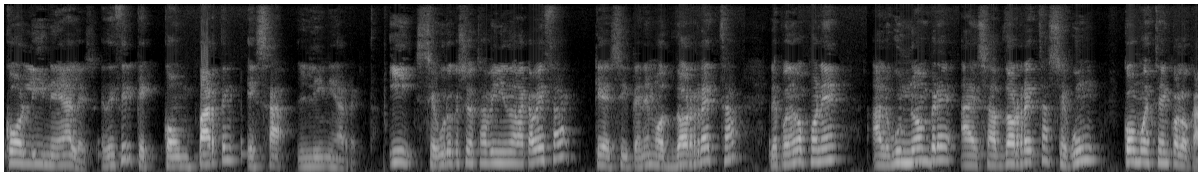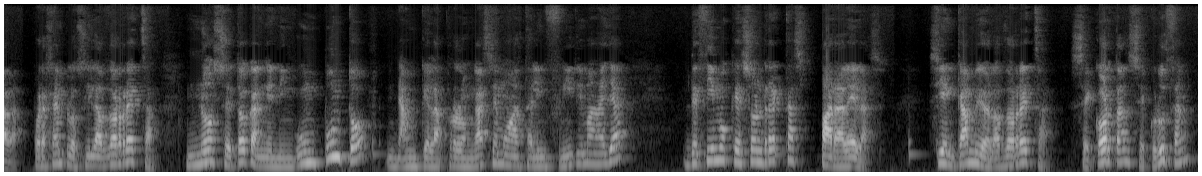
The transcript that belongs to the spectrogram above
colineales, es decir, que comparten esa línea recta. Y seguro que se os está viniendo a la cabeza que si tenemos dos rectas, le podemos poner algún nombre a esas dos rectas según cómo estén colocadas. Por ejemplo, si las dos rectas no se tocan en ningún punto, aunque las prolongásemos hasta el infinito y más allá, decimos que son rectas paralelas. Si en cambio las dos rectas se cortan, se cruzan,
